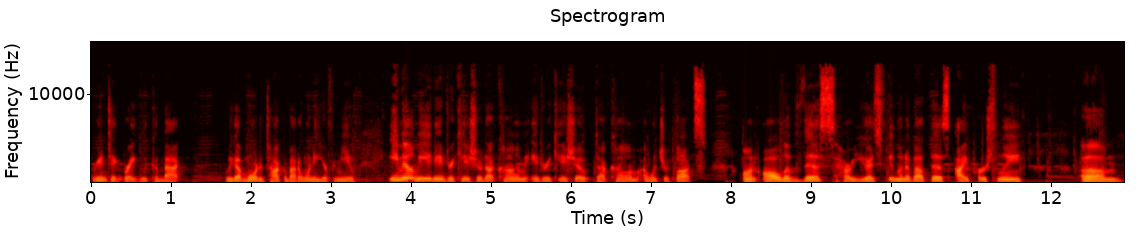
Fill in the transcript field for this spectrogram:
We're going to take a break. We come back. We got more to talk about. I want to hear from you. Email me at andreakshow.com, andreakshow.com. I want your thoughts on all of this. How are you guys feeling about this? I personally, um,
